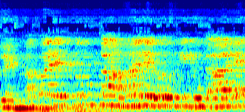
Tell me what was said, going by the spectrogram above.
വെണ്ണ പരത്തും താമര ഒത്തിരുകാരൻ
